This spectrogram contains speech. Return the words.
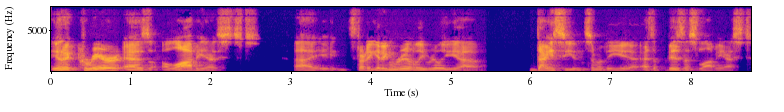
in a career as a lobbyist, uh, it started getting really, really uh, dicey in some of the uh, as a business lobbyist,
